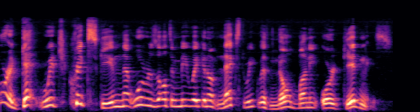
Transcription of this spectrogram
or a get rich quick scheme that will result in me waking up next week with no money or kidneys.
